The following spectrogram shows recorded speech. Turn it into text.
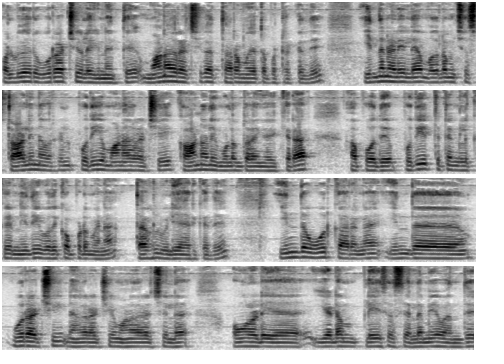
பல்வேறு ஊராட்சிகளை இணைத்து மாநகராட்சிகள் தரம் உயர்த்தப்பட்டிருக்குது இந்த நிலையில் முதலமைச்சர் ஸ்டாலின் அவர்கள் புதிய மாநகராட்சியை காணொலி மூலம் தொடங்கி வைக்கிறார். அப்போது புதிய திட்டங்களுக்கு நிதி ஒதுக்கப்படும் என தகவல் வெளியாகிருக்குது இந்த ஊர்க்காரங்க இந்த ஊராட்சி நகராட்சி மாநகராட்சியில் உங்களுடைய இடம் பிளேசஸ் எல்லாமே வந்து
